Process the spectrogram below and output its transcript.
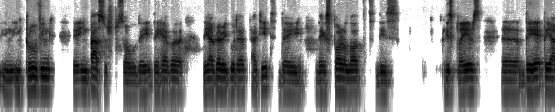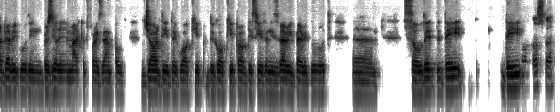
in improving uh, in Paços. So they they have a they are very good at, at it. They they explore a lot these these players. Uh, they they are very good in Brazilian market, for example. Jordi, the goalkeeper, the goalkeeper of this season, is very very good. Uh, so they they they. Bruno Costa.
